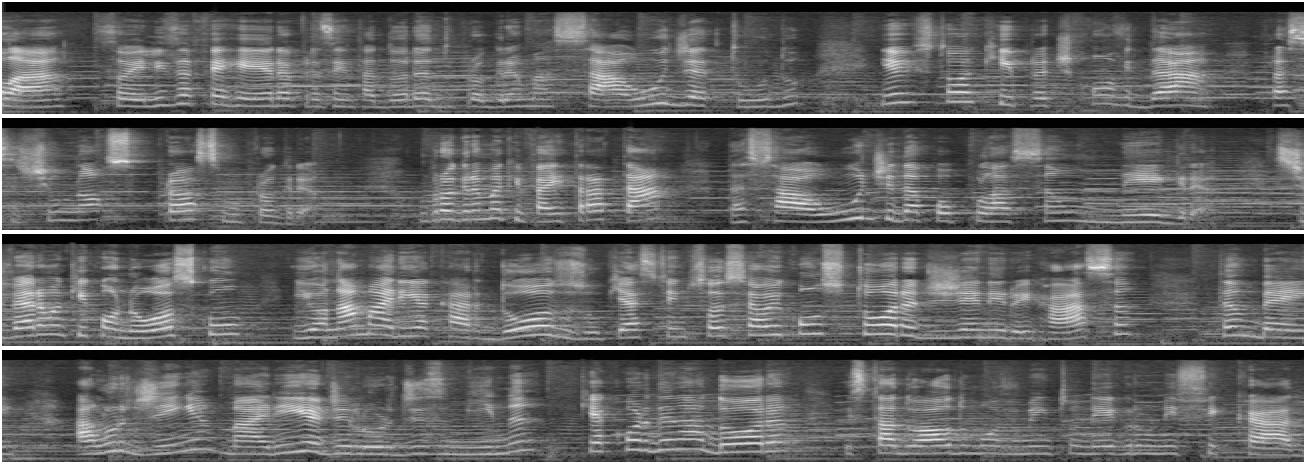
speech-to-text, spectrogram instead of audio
Olá, sou Elisa Ferreira, apresentadora do programa Saúde é Tudo, e eu estou aqui para te convidar para assistir o nosso próximo programa. Um programa que vai tratar da saúde da população negra. Estiveram aqui conosco Iona Maria Cardoso, que é assistente social e consultora de gênero e raça, também a Lurdinha, Maria de Lourdes Mina, que é coordenadora estadual do Movimento Negro Unificado.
